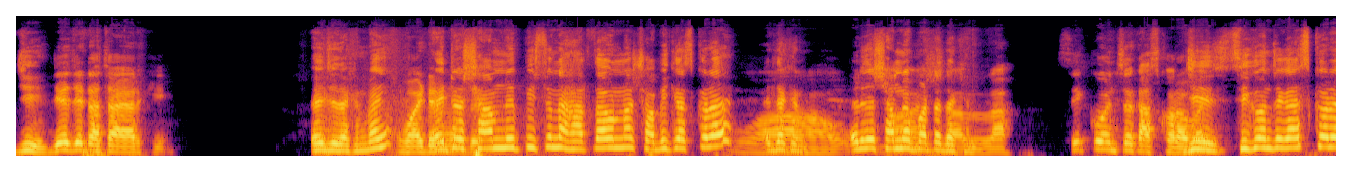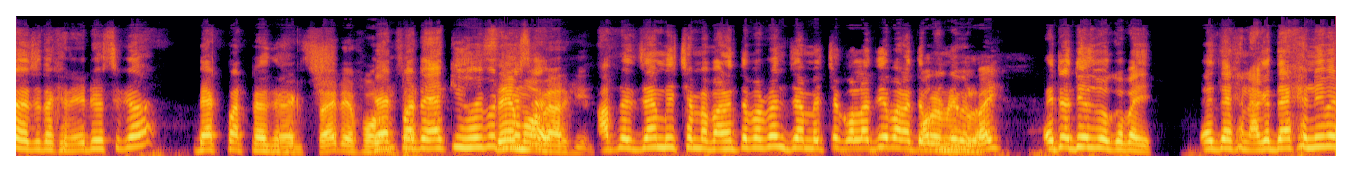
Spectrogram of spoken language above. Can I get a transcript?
জি। যে যেটা চায় আর কি। এই যে দেখেন ভাই এটা সামনে পিছনে হাত অন্য সবই কাজ করে। দেখেন এটা যে সামনের পাটটা দেখেন। সিকোয়েন্সের কাজ করা জি ভাই। সিকোয়েন্সে কাজ করে যে দেখেন এটা হচ্ছে ব্যাক পার্টটা দেখেন। ব্যাক সাইড একই হইবে ঠিক আছে? আর কি। আপনি জ্যাম ইচ্ছা বানাতে পারবেন জ্যাম ইচ্ছা গলা দিয়ে বানাতে পারবেন ভাই? এটা দিয়ে দেবো ভাই। এই দেখেন আগে দেখে নিবে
